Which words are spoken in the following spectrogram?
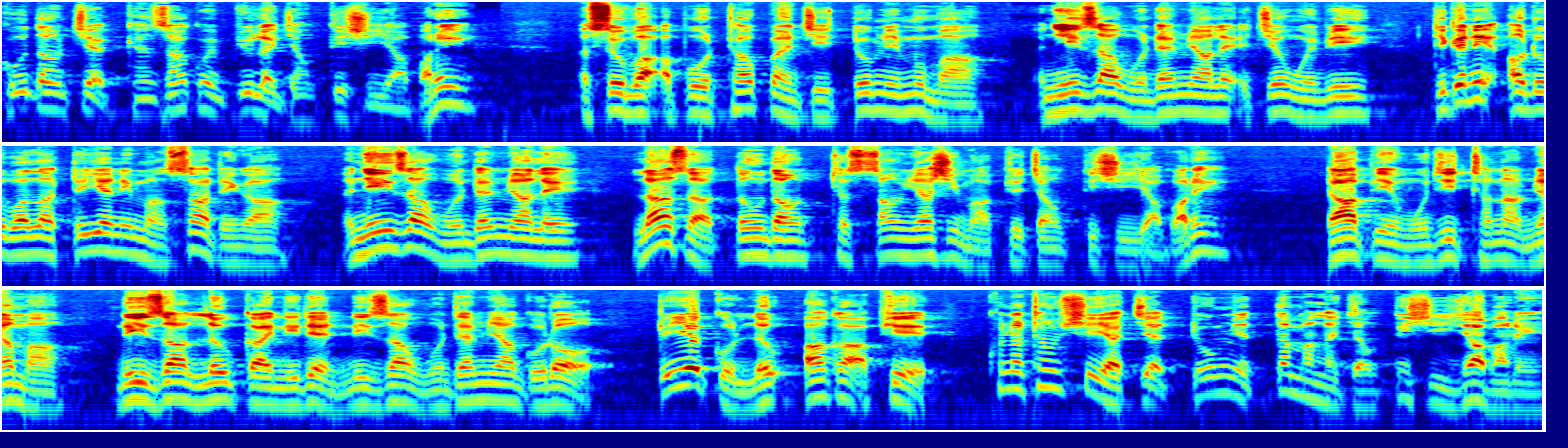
9000ကျပ်ခန်းစားခွင့်ပြုလိုက်ကြောင်းသိရှိရပါတယ်။အဆိုပါအပိုထောက်ပံ့ကြေးတိုးမြင့်မှုမှာအငိမ့်စားဝန်ထမ်းများလည်းအကျုံးဝင်ပြီး ဒီကနေ့အော်တိုဘာလ1ရက်နေ့မှစတင်ကအငိမ့်စားဝန်ထမ်းများလည်းလစာ3000ထပ်ဆောင်ရရှိမှာဖြစ်ကြောင်းသိရှိရပါတယ်။ဒါအပြင်ဝန်ကြီးဌာနများမှာနေစားလောက်ကင်နေတဲ့နေစားဝန်ထမ်းများကိုတော့တရက်ကိုလောက်အားကအဖြစ်9800ကျပ်တိုးမြင့်တက်မှတ်လိုက်ကြောင်းသိရှိရပါတယ်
